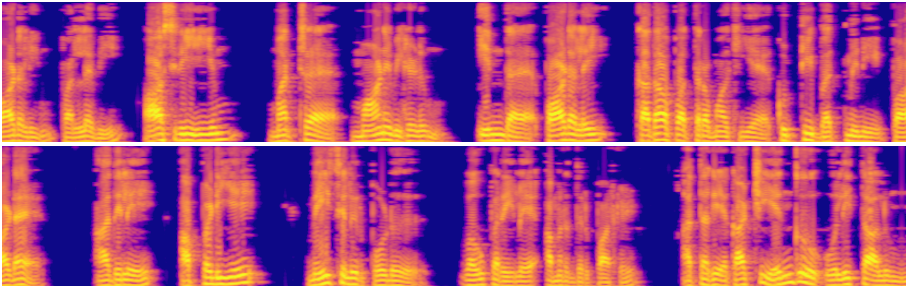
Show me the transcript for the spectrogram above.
பாடலின் பல்லவி ஆசிரியையும் மற்ற மாணவிகளும் இந்த பாடலை கதாபாத்திரமாகிய குட்டி பத்மினி பாட அதிலே அப்படியே மெய்சிலிர்ப்போடு வகுப்பறையிலே அமர்ந்திருப்பார்கள் அத்தகைய காட்சி எங்கு ஒலித்தாலும்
